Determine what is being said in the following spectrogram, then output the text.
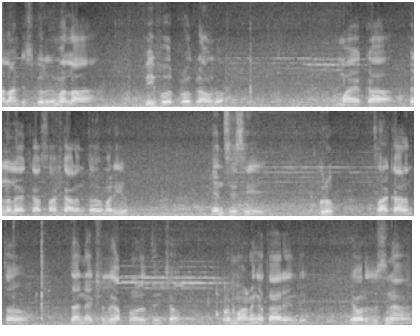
అలాంటి స్కూల్ని మళ్ళా బీ ఫోర్ ప్రోగ్రాంలో మా యొక్క పిల్లల యొక్క సహకారంతో మరియు ఎన్సిసి గ్రూప్ సహకారంతో దాన్ని యాక్చువల్గా పునరుద్ధరించాం. బ్రహ్మాండంగా తయారైంది. ఎవరు చూసినా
